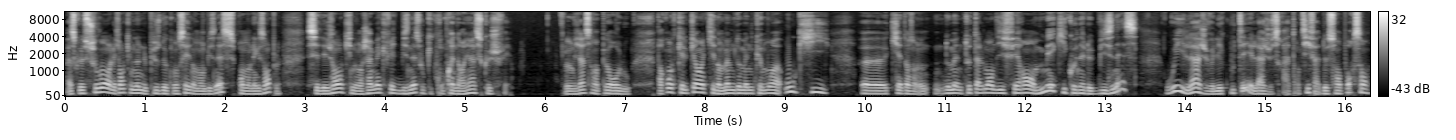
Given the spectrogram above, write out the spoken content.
Parce que souvent, les gens qui me donnent le plus de conseils dans mon business, je prends mon exemple, c'est des gens qui n'ont jamais créé de business ou qui comprennent rien à ce que je fais. Donc déjà c'est un peu relou. Par contre quelqu'un qui est dans le même domaine que moi ou qui, euh, qui est dans un domaine totalement différent mais qui connaît le business, oui là je vais l'écouter, là je serai attentif à 200%.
